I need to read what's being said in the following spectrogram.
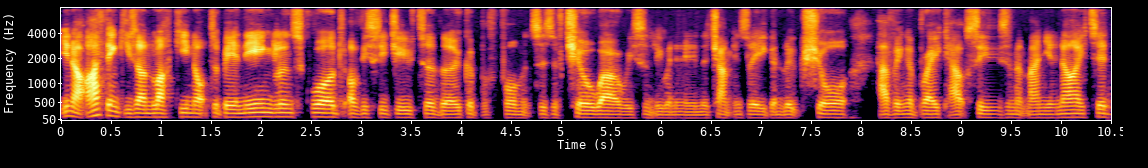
You know, I think he's unlucky not to be in the England squad, obviously due to the good performances of Chilwell recently winning in the Champions League and Luke Shaw having a breakout season at Man United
